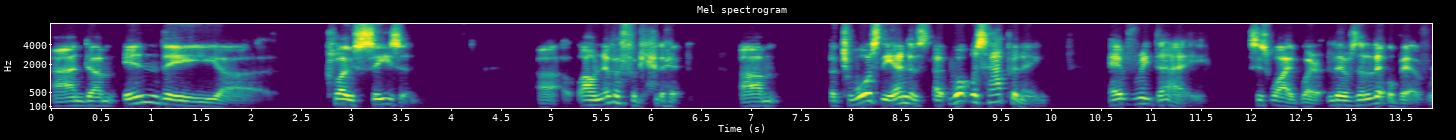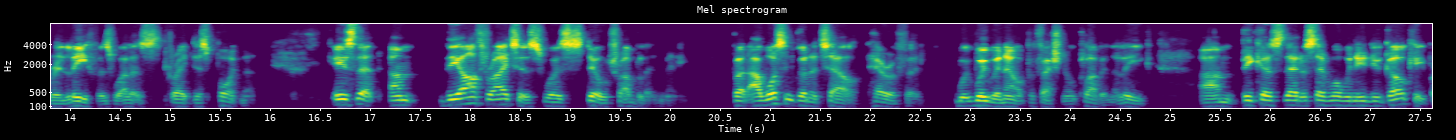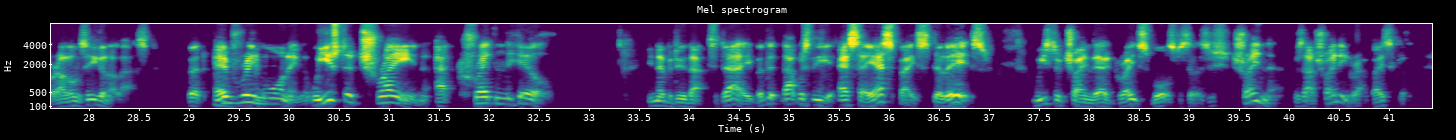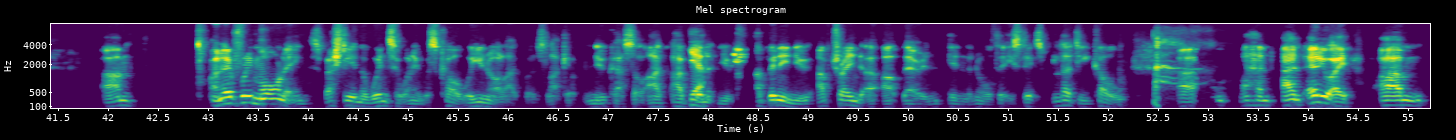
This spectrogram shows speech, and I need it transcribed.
And um, in the uh, close season, uh, I'll never forget it. Um, towards the end of uh, what was happening every day, this is why where there was a little bit of relief as well as great disappointment, is that um, the arthritis was still troubling me. But I wasn't going to tell Hereford. We, we were now a professional club in the league um, because they'd have said, well, we need a new goalkeeper. How long is he going to last? But hmm. every morning, we used to train at Credenhill. You never do that today, but th- that was the SAS base, still is. We used to train there, great sports facilities. We should train there. It was our training ground, basically. Um, and every morning, especially in the winter when it was cold, well, you know, like it's like at Newcastle. I've, I've yeah. been at New, I've been in New, I've trained up there in, in the northeast. It's bloody cold. uh, and and anyway, um,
